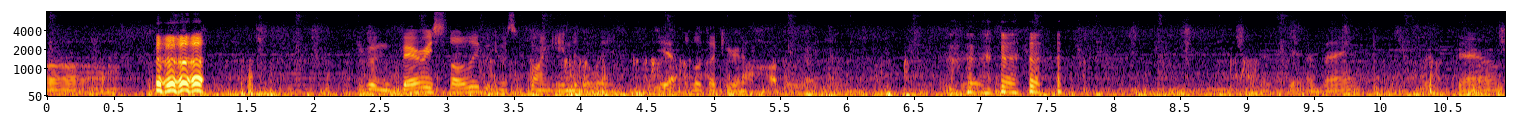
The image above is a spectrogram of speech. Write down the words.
Oh. You're going very slowly, but you must be flying into the wind. Yeah. You look like you're in a hover right now. Let's get in a bank. Look down.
